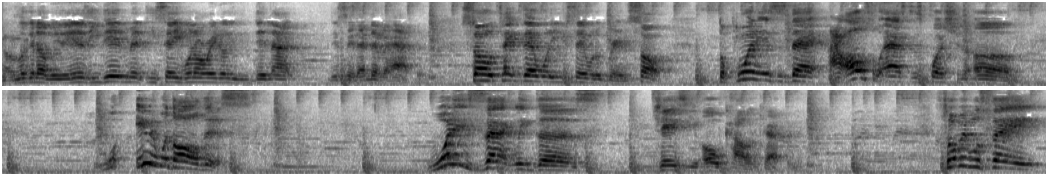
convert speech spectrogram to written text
Okay. look it up. It is. He did. admit- He said he went on radio. He did not. They say that never happened. So take that what do you say with a grain of salt. The point is, is that I also asked this question of, what, even with all this, what exactly does Jay Z owe Colin Kaepernick? Some people say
